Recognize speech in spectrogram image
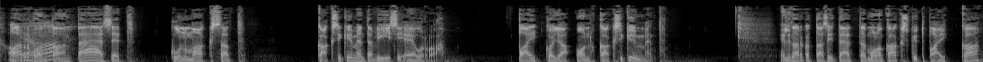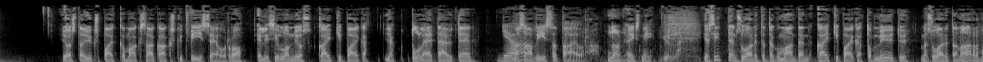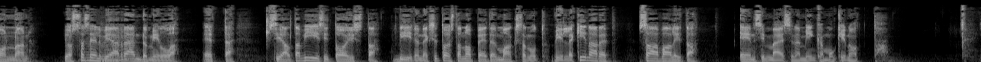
Arvontaan pääset, kun maksat 25 euroa. Paikkoja on 20. Eli tarkoittaa sitä, että mulla on 20 paikkaa, joista yksi paikka maksaa 25 euroa. Eli silloin, jos kaikki paikat ja tulee täyteen, Joo. mä saan 500 euroa. Noniin. Eiks niin? Kyllä. Ja sitten suoritetaan, kun mä oon tämän, kaikki paikat on myyty, mä suoritan arvonnan, jossa selviää mm-hmm. randomilla, että sieltä 15, 15 nopeiten maksanut Ville Kinaret saa valita ensimmäisenä, minkä mukin ottaa.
